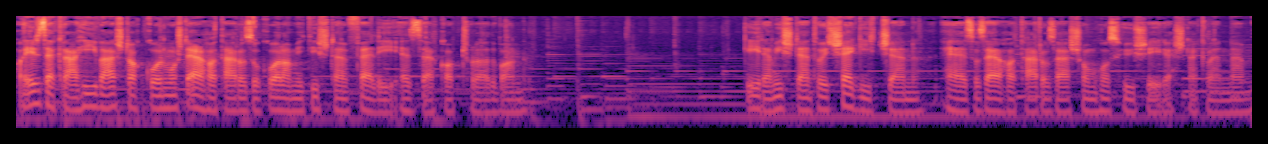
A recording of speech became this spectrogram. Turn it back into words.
Ha érzek rá hívást, akkor most elhatározok valamit Isten felé ezzel kapcsolatban. Kérem Istent, hogy segítsen ehhez az elhatározásomhoz hűségesnek lennem.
